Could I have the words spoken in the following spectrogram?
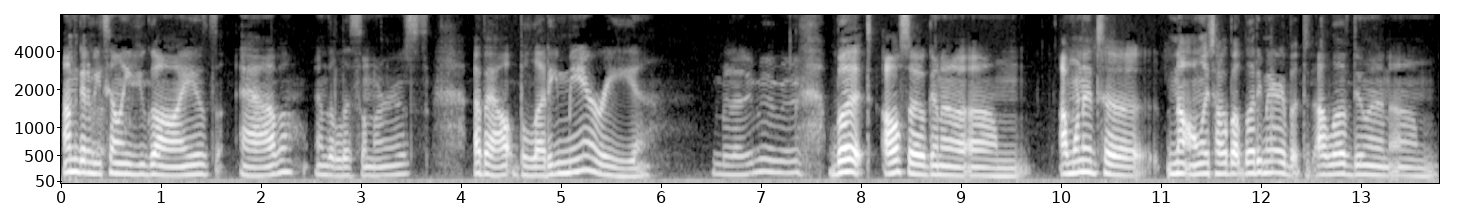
I'm going to be telling you guys, Ab, and the listeners about Bloody Mary. Bloody Mary. But also gonna um I wanted to not only talk about Bloody Mary, but I love doing um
